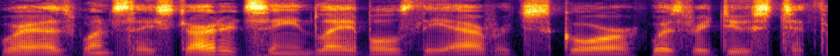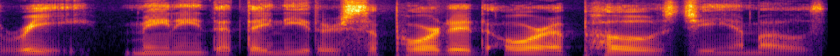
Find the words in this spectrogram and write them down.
whereas once they started seeing labels, the average score was reduced to 3 meaning that they neither supported or opposed GMOs.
